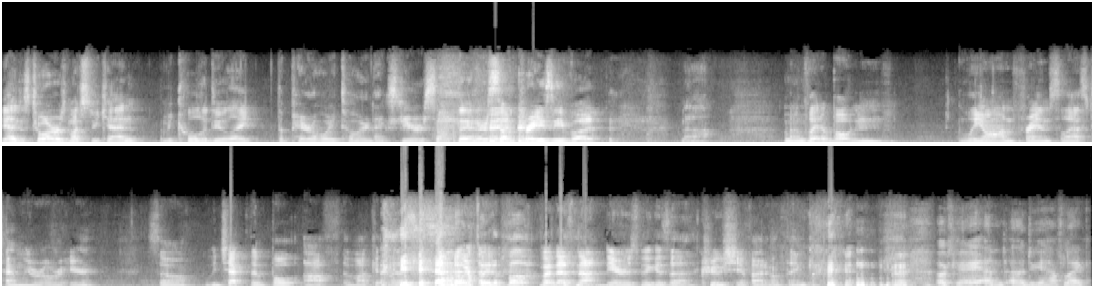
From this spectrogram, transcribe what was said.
Yeah, just tour as much as we can. It'd be cool to do like the Parahoy tour next year or something, or something crazy. But nah. I mm-hmm. played a boat in Lyon, France last time we were over here. So we checked the boat off the bucket list. yeah, we played a boat. but that's not near as big as a cruise ship, I don't think. Okay, and uh, do you have like?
